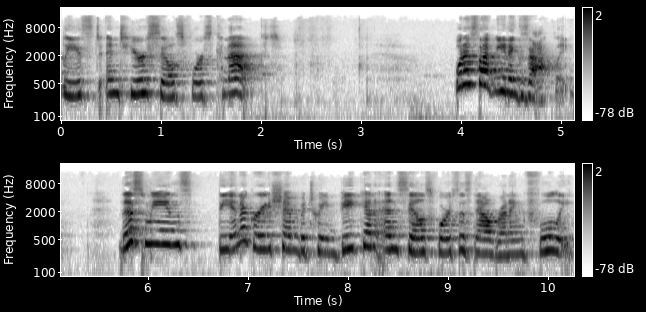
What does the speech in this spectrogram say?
released into your Salesforce Connect. What does that mean exactly? This means the integration between Beacon and Salesforce is now running fully.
